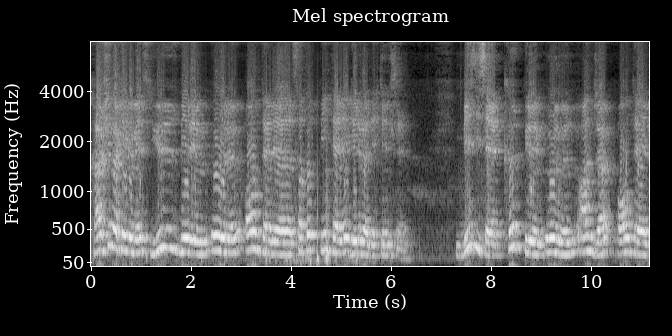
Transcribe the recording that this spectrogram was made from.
Karşı rakibimiz 100 birim ürünü 10 TL'ye satıp 1000 TL gelir elde ettiğini düşünelim. Biz ise 40 birim ürünün ancak 10 TL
